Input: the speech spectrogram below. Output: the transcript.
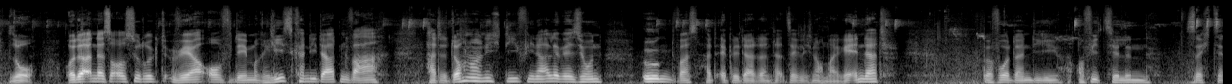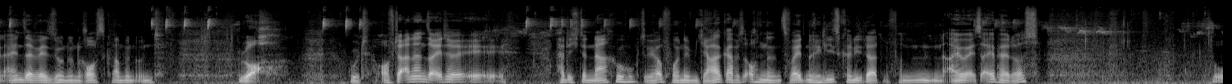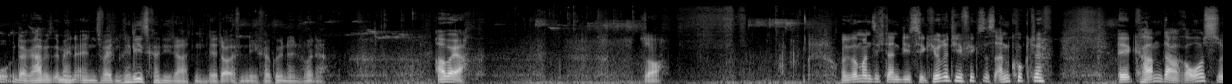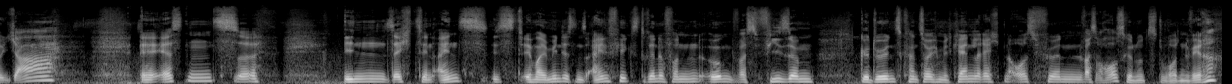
So, oder anders ausgedrückt, wer auf dem Release-Kandidaten war, hatte doch noch nicht die finale Version. Irgendwas hat Apple da dann tatsächlich nochmal geändert, bevor dann die offiziellen 16.1er Versionen rauskamen und ja, gut. Auf der anderen Seite äh, hatte ich dann nachgeguckt, ja, vor einem Jahr gab es auch einen zweiten Release-Kandidaten von iOS iPadOS. So, und da gab es immerhin einen zweiten Release-Kandidaten, der da öffentlich verkündet wurde. Aber ja, so. Und wenn man sich dann die Security Fixes anguckte, äh, kam da raus, so ja, äh, erstens äh, in 16.1 ist mal mindestens ein Fix drin von irgendwas fiesem Gedöns, kannst du euch mit Kernelrechten ausführen, was auch ausgenutzt worden wäre.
